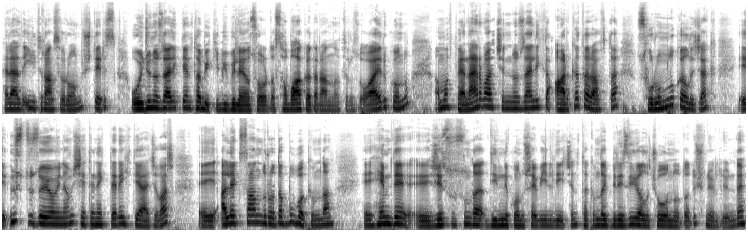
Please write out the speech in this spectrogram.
herhalde iyi transfer olmuş deriz. Oyuncunun özelliklerini tabii ki bir bilen orada sabaha kadar anlatırız. O ayrı konu. Ama Fenerbahçe'nin özellikle arka tarafta sorumluluk alacak e, üst düzey oynamış yeteneklere ihtiyacı var. Alexandro da bu bakımdan hem de Jesus'un da dilini konuşabildiği için takımda Brezilyalı çoğunluğu da düşünüldüğünde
